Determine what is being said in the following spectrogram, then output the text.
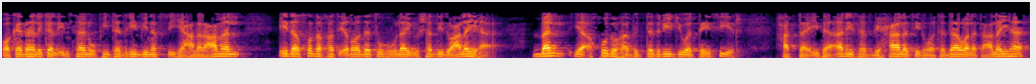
وكذلك الإنسان في تدريب نفسه على العمل إذا صدقت إرادته لا يشدد عليها بل يأخذها بالتدريج والتيسير حتى إذا أنست بحالة وتداولت عليها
